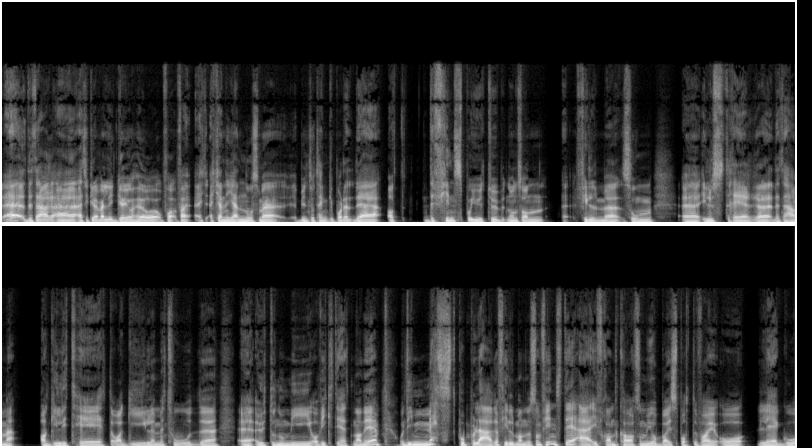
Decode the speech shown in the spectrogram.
Dette her er, jeg tykker det er veldig gøy å høre, for, jeg, kjenner igjen noe som jeg begynte å tenke på. Det, det er at det fins på YouTube noen sånne eh, filmer som eh, illustrerer dette her med agilitet og agile metoder, eh, autonomi og viktigheten av det. Og de mest populære filmene som fins, det er ifra en kar som jobba i Spotify og Lego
